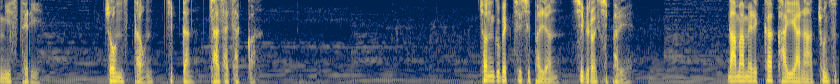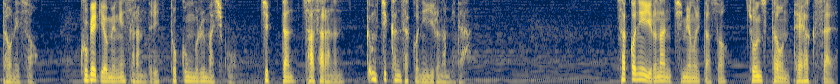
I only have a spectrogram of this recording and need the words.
미스테리 존스타운 집단 자살 사건 1978년 11월 18일 남아메리카 가이아나 존스타운에서 900여 명의 사람들이 독국물을 마시고 집단 자살하는 끔찍한 사건이 일어납니다. 사건이 일어난 지명을 따서 존스타운 대학살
